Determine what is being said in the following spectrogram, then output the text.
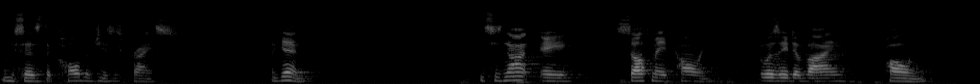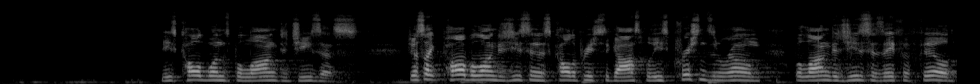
when he says, the called of Jesus Christ. Again, this is not a self made calling, it was a divine calling. These called ones belong to Jesus. Just like Paul belonged to Jesus and is called to preach the gospel, these Christians in Rome belong to Jesus as they fulfilled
